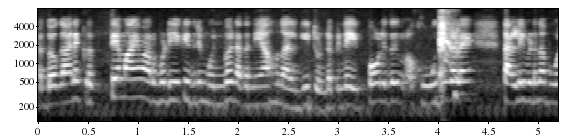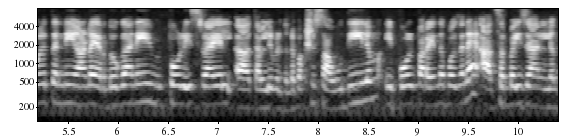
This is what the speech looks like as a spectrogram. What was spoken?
എർദോഗാന് കൃത്യമായ മറുപടിയൊക്കെ ഇതിന് മുൻപ് നതന്യാഹു നൽകിയിട്ടുണ്ട്. പിന്നെ ഇപ്പോൾ ഇത് ഹൂതികളെ തള്ളിവിടുന്ന പോലെ തന്നെയാണ് എർദോഗാനെയും ഇപ്പോൾ ഇസ്രായേൽ തള്ളിവിടുന്നുണ്ട്. പക്ഷെ സൗദിയിലും ഇപ്പോൾ പറയുന്ന പോലെ തന്നെ അസർബൈജാനിലും.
